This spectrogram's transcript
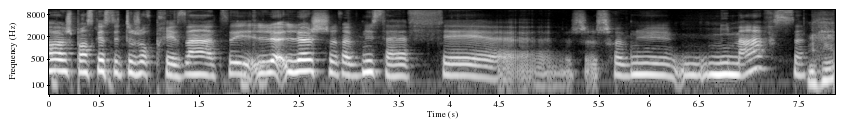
Ah, je pense que c'est toujours présent. tu sais. Ok. Là, là, je suis revenue, ça fait. euh, je, je suis revenue mi-mars. Mhm.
